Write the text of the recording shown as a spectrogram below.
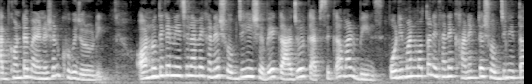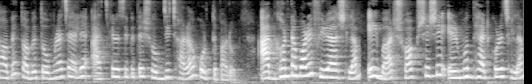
আধ ঘণ্টা ম্যারিনেশন খুবই জরুরি। অন্যদিকে নিয়েছিলাম এখানে সবজি হিসেবে গাজর ক্যাপসিকাম আর বিনস পরিমাণ মতন এখানে খানিকটা সবজি নিতে হবে, তবে তোমরা চাইলে আজকের রেসিপিতে সবজি ছাড়াও করতে পারো। আধ ঘণ্টা পরে ফিরে আসলাম। এইবার সব শেষে এর মধ্যে অ্যাড করেছিলাম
